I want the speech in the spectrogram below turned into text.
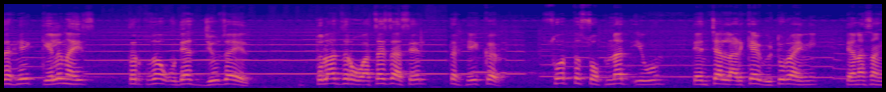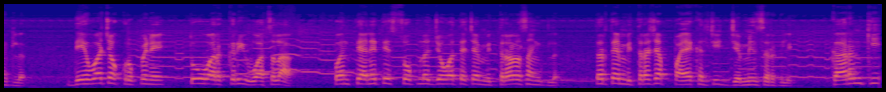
जर हे केलं नाहीस तर तुझा उद्या जीव जाईल. तुला जर वाचायचं असेल तर हे कर. स्वतः स्वप्नात येऊन त्यांच्या लाडक्या विठुरायांनी त्यांना सांगितलं. देवाच्या कृपेने तो वारकरी वाचला. पण त्याने ते स्वप्न जेव्हा त्याच्या मित्राला सांगितलं तर त्या मित्राच्या पायाखालची जमीन सरकली. कारण की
